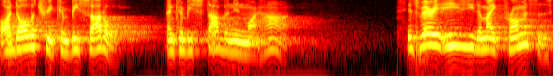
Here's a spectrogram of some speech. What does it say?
Idolatry can be subtle and can be stubborn in my heart. It's very easy to make promises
